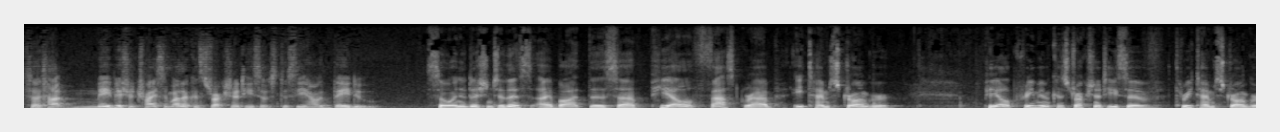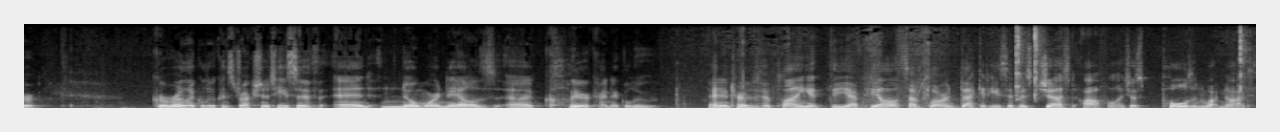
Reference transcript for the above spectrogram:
So I thought maybe I should try some other construction adhesives to see how they do. So in addition to this, I bought this uh, PL Fast Grab 8 times stronger, PL Premium Construction Adhesive 3 times stronger, Gorilla Glue Construction Adhesive, and No More Nails uh, clear kind of glue. And in terms of applying it, the uh, PL subfloor and deck adhesive is just awful. It just pulls and whatnot.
